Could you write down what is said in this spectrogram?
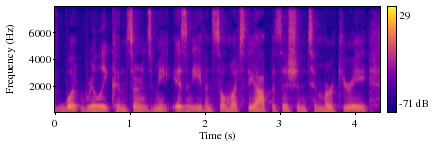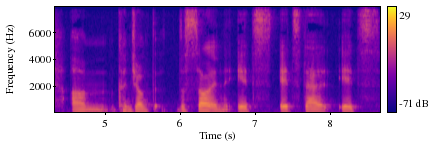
what really concerns me isn't even so much the opposition to Mercury um, conjunct the sun. It's it's that it's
